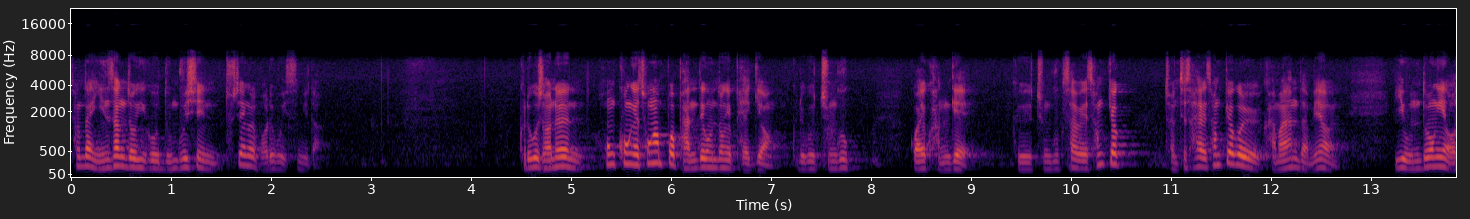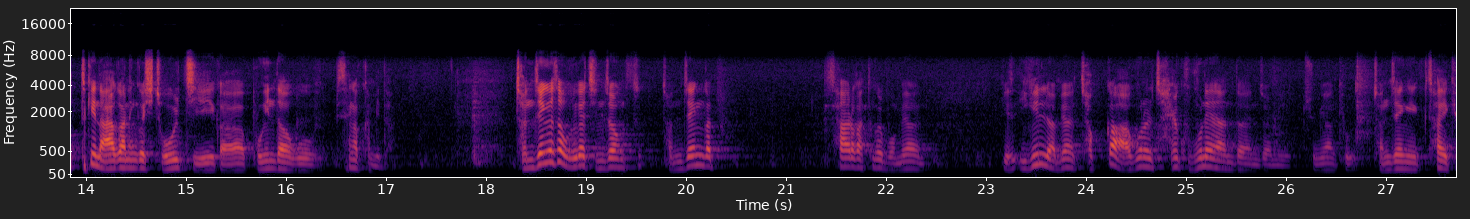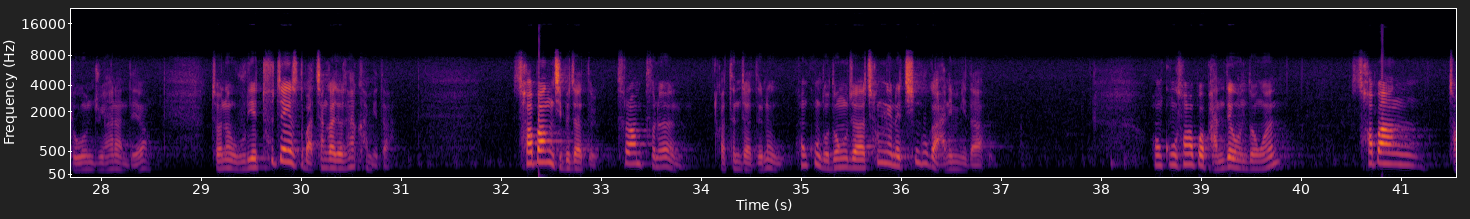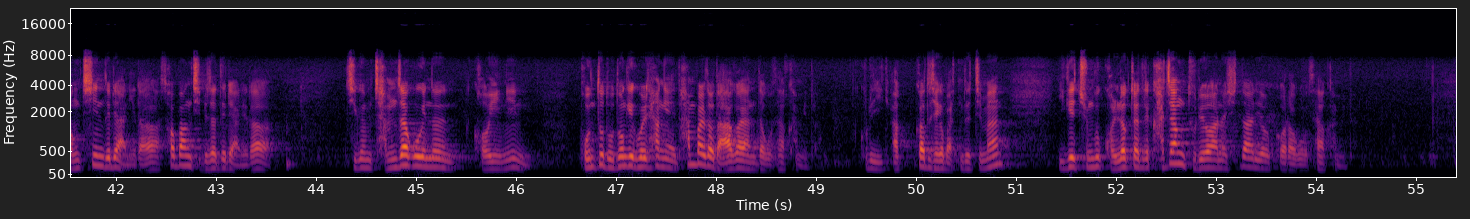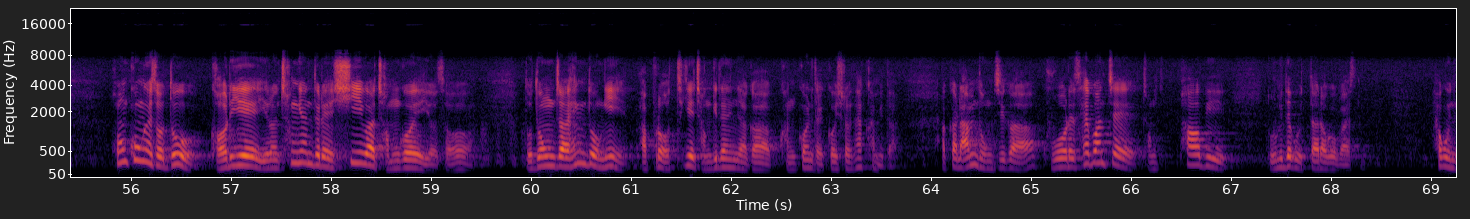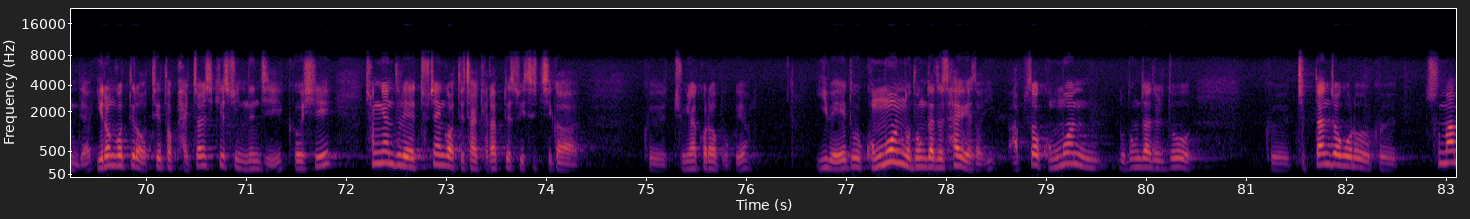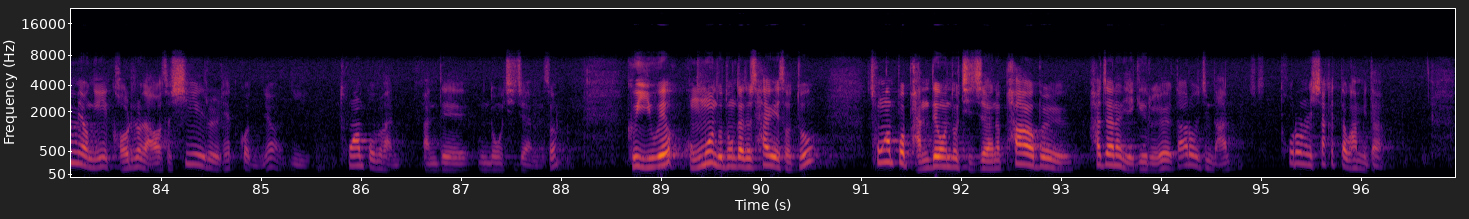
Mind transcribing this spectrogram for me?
상당히 인상적이고 눈부신 투쟁을 벌이고 있습니다. 그리고 저는 홍콩의 송환법 반대 운동의 배경 그리고 중국과의 관계 그 중국 사회의 성격 전체 사회 성격을 감안한다면 이 운동이 어떻게 나아가는 것이 좋을지가 보인다고 생각합니다. 전쟁에서 우리가 진정 수- 전쟁 같 사활 같은 걸 보면 이- 이기려면 적과 아군을 잘 구분해야 한다는 점이 중요한 교- 전쟁의 사회 교훈 중에 하나인데요. 저는 우리의 투쟁에서도 마찬가지로 생각합니다. 서방 지배자들 트럼프는 같은 자들은 홍콩 노동자 청년의 친구가 아닙니다. 홍콩 성화법 반대 운동은 서방 정치인들이 아니라 서방 지배자들이 아니라 지금 잠자고 있는 거인인 본토 노동계급을 향해 한 발 더 나아가야 한다고 생각합니다. 그리고 이- 아까도 제가 말씀드렸지만 이게 중국 권력자들이 가장 두려워하는 시나리오일 거라고 생각합니다. 홍콩에서도 거리의 이런 청년들의 시위와 점거에 이어서 노동자 행동이 앞으로 어떻게 전개되느냐가 관건이 될 것이라고 생각합니다. 아까 람 동지가 9월에 세 번째 정- 파업이 논의되고 있다라고 말씀 하고 있는데요. 이런 것들을 어떻게 더 발전시킬 수 있는지 그것이 청년들의 투쟁과 어떻게 잘 결합될 수 있을지가 그 중요할 거라고 보고요. 이 외에도 공무원 노동자들 사이에서 이- 앞서 공무원 노동자들도 그 집단적으로 그 수만 명이 거리로 나와서 시위를 했거든요. 이 통합법을 반- 반대 운동을 지지하면서 그 이후에 공무원 노동자들 사이에서도 송환법 반대 운동 지지하는 파업을 하자는 얘기를 따로 지금 나- 토론을 시작했다고 합니다.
